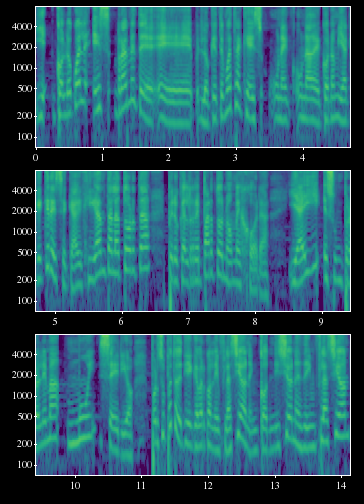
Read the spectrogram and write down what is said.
Y con lo cual es realmente eh, lo que te muestra que es una, economía que crece, que agiganta la torta, pero que el reparto no mejora. Y ahí es un problema muy serio. Por supuesto que tiene que ver con la inflación. En condiciones de inflación,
